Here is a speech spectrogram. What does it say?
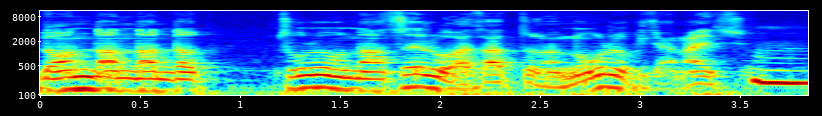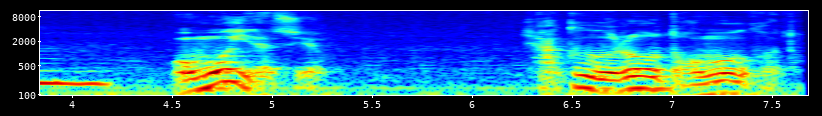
だんだんだんだんそれをなせる技っていうのは能力じゃないですよ、思いですよ。100売ろうと思うこと、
